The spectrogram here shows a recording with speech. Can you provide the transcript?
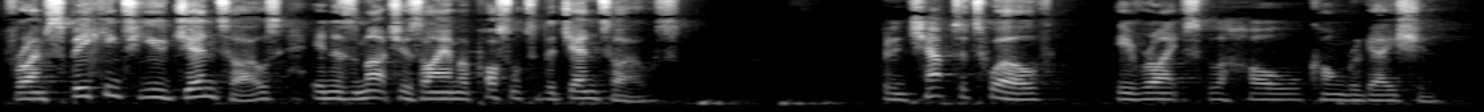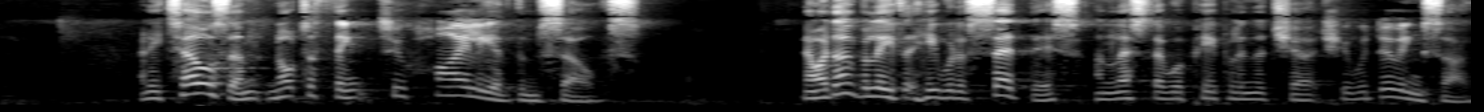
For I am speaking to you Gentiles, inasmuch as I am apostle to the Gentiles. But in chapter 12, he writes for the whole congregation. And he tells them not to think too highly of themselves. Now, I don't believe that he would have said this unless there were people in the church who were doing so.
